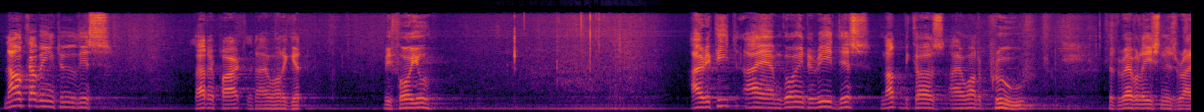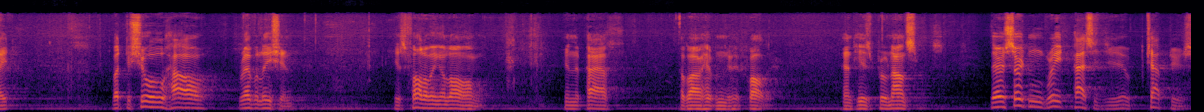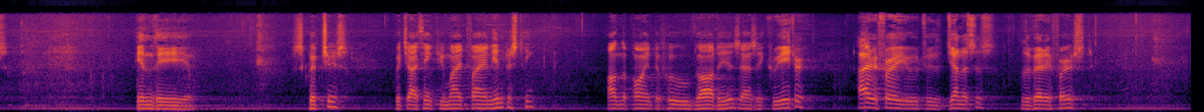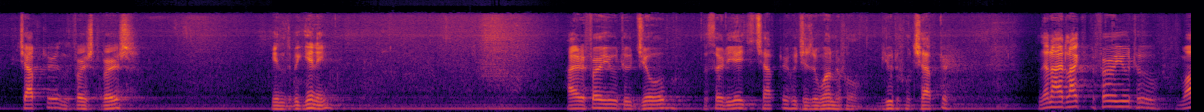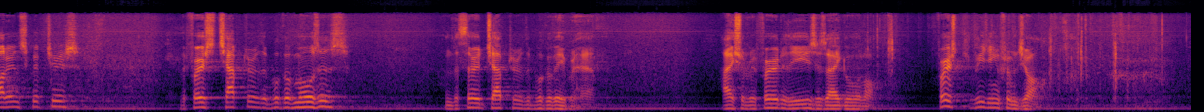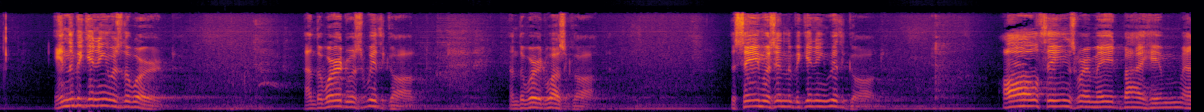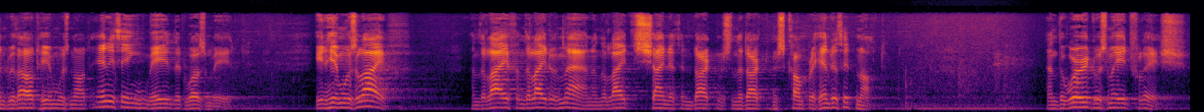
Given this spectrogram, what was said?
Now, coming to this latter part that I want to get before you, I repeat, I am going to read this not because I want to prove that Revelation is right, but to show how Revelation is following along in the path of our Heavenly Father and his pronouncements. There are certain great passages, chapters in the scriptures which I think you might find interesting on the point of who God is as a creator. I refer you to Genesis, the very first chapter and the first verse. In the beginning, I refer you to Job, the 38th chapter, which is a wonderful, beautiful chapter. Then I'd like to refer you to modern scriptures, the first chapter of the book of Moses, and the third chapter of the book of Abraham. I shall refer to these as I go along. First, reading from John. In the beginning was the Word, and the Word was with God, and the Word was God. The same was in the beginning with God. All things were made by him, and without him was not anything made that was made. In him was life, and the life and the light of man, and the light shineth in darkness, and the darkness comprehendeth it not. And the Word was made flesh,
